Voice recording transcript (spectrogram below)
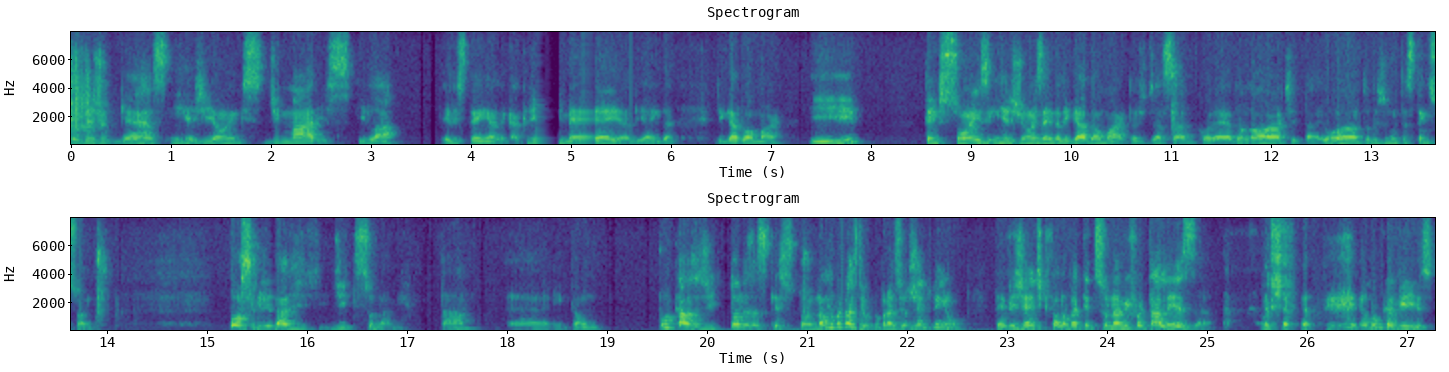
eu vejo guerras em regiões de mares, e lá eles têm a Crimeia ali ainda ligado ao mar. E tensões em regiões ainda ligadas ao mar. Então a gente já sabe, Coreia do Norte, Taiwan, tudo isso, muitas tensões. Possibilidade de, de tsunami, tá? É, então, por causa de todas as questões, não no Brasil, no Brasil de jeito nenhum. Teve gente que falou, vai ter tsunami em Fortaleza. eu nunca vi isso.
